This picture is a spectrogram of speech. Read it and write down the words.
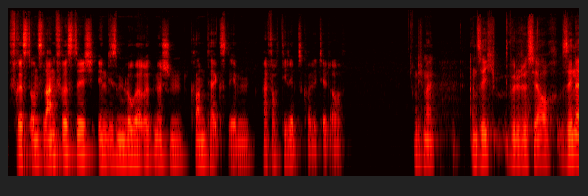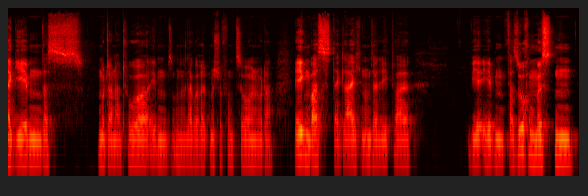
frisst uns langfristig in diesem logarithmischen Kontext eben einfach die Lebensqualität auf. Und ich meine, an sich würde das ja auch Sinn ergeben, dass Mutter Natur eben so eine logarithmische Funktion oder irgendwas dergleichen unterliegt, weil wir eben versuchen müssten,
